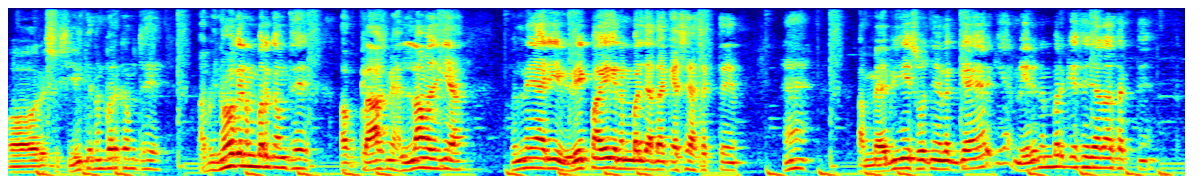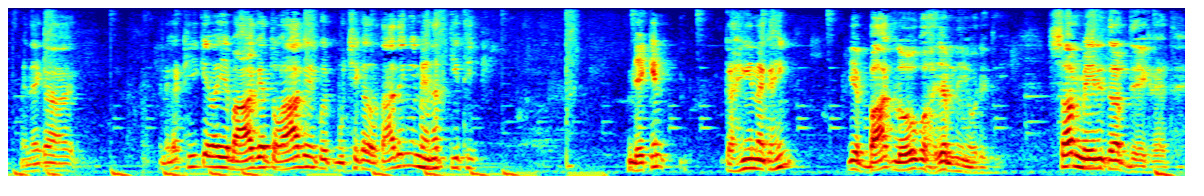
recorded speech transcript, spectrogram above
और सुशील के नंबर कम थे, अभिनव के नंबर कम थे। अब क्लास में हल्ला मच गया। बोलने, यार, ये विवेक पागे के नंबर ज़्यादा कैसे आ सकते हैं? हैं? अब मैं भी ये सोचने लग गया, यार, कि यार, मेरे नंबर कैसे ज़्यादा आ सकते हैं? मैंने कहा मैंने कहा, ठीक है भाई, अब आ गए तो आ गए, कोई पूछेगा तो बता देंगे, मेहनत की थी। लेकिन कहीं ना कहीं ये बात लोगों को हजम नहीं हो रही थी। सब मेरी तरफ़ देख रहे थे।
